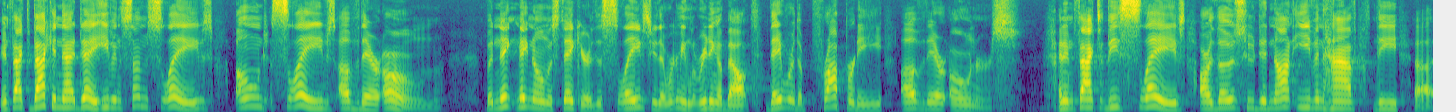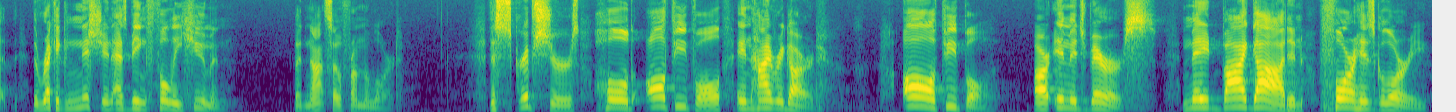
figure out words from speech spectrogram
In fact, back in that day, even some slaves owned slaves of their own. But make, make no mistake here, the slaves here that we're going to be reading about, they were the property of their owners. And in fact, these slaves are those who did not even have the, uh, the recognition as being fully human, but not so from the Lord. The scriptures hold all people in high regard. All people are image bearers, made by God and for his glory.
